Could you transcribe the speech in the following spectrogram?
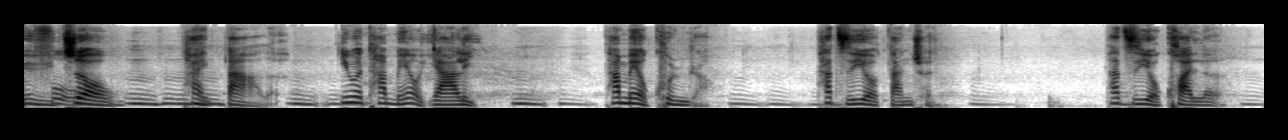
宇宙，嗯，太大了，嗯，因为他没有压力，嗯嗯，他没有困扰，嗯嗯，他只有单纯，嗯，他只有快乐，嗯，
